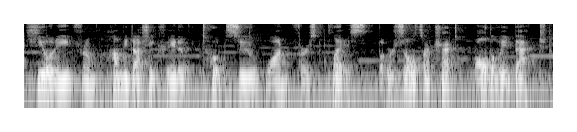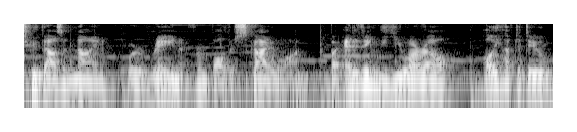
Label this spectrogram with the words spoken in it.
Hiyori from Hamidashi Creative Totsu won first place, but results are tracked all the way back to 2009 where Rain from Baldr Sky won. By editing the URL, all you have to do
